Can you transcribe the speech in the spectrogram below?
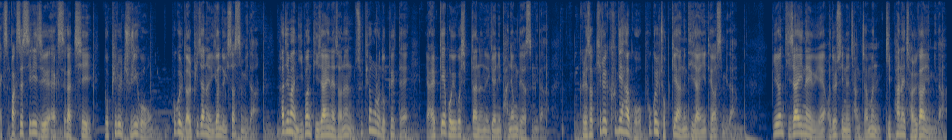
엑스박스 시리즈 X같이 높이를 줄이고 폭을 넓히자는 의견도 있었습니다. 하지만 이번 디자인에서는 수평으로 눕힐 때 얇게 보이고 싶다는 의견이 반영되었습니다. 그래서 키를 크게 하고 폭을 좁게 하는 디자인이 되었습니다. 이런 디자인에 의해 얻을 수 있는 장점은 기판의 절감입니다.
